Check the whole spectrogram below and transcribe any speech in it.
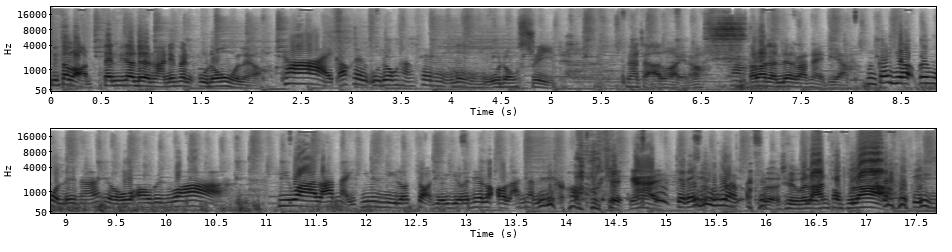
พี่นี่ตลอดเส้นที่เราเดินมานี่เป็นอุด้งหมดเลยเหรอใช่ก็คืออุด้งทั้งเส้นนี้เลย โอ้โหอุด้งสตรีทน่าจะอร่อยเนาะค่ะ แล้วเราจะเลือกร้านไหนดีอะมันก็เยอะไปหมดเลยนะเดี๋ยวเอาเป็นว่าพี่ว่าร้านไหนที่มันมีรถจอดเยอะๆเนี่ยเราเอาร้านนั้นเลยดีกว่าโอเคง่ายจะได้ดูแบบถือเป็นร้านพอ p ูล่าจริง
